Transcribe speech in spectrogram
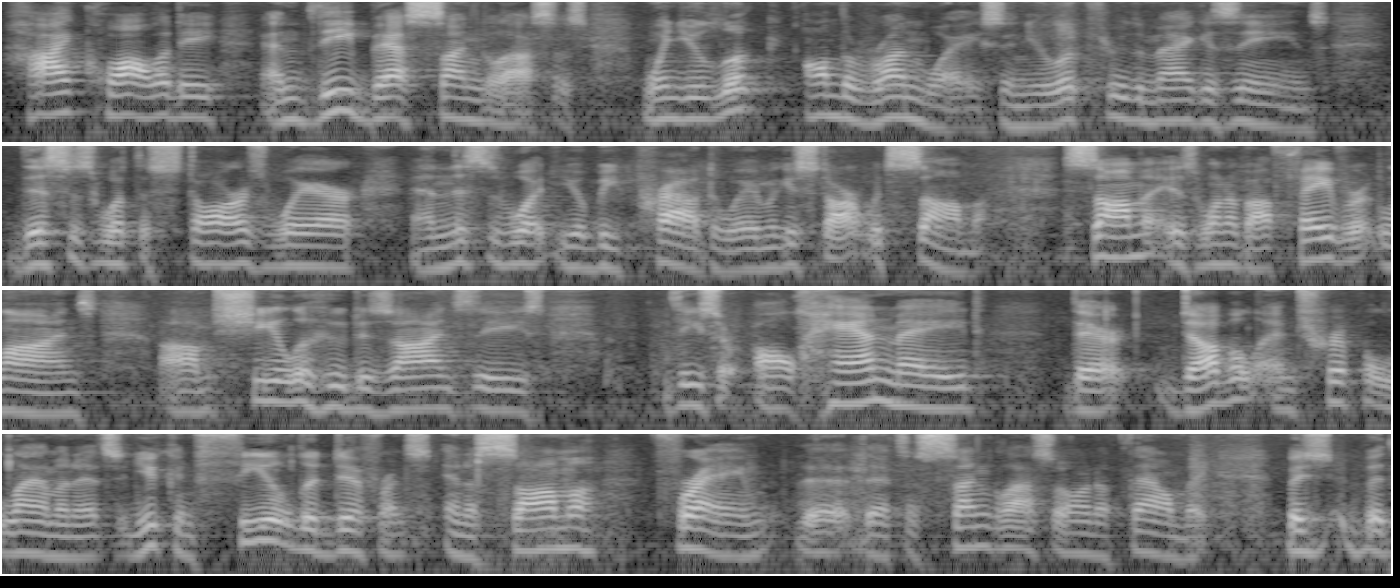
high quality, and the best sunglasses. When you look on the runways and you look through the magazines, this is what the stars wear, and this is what you'll be proud to wear. And we can start with Sama. Sama is one of our favorite lines. Um, Sheila, who designs these, these are all handmade. They're double and triple laminates, and you can feel the difference in a Sama frame that, that's a sunglass or an ophthalmic, but, but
